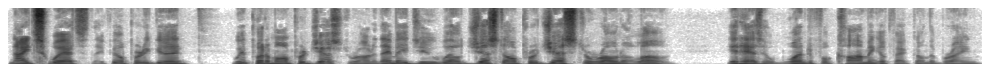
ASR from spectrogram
night sweats, they feel pretty good. We put them on progesterone and they may do well just on progesterone alone. It has a wonderful calming effect on the brain.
